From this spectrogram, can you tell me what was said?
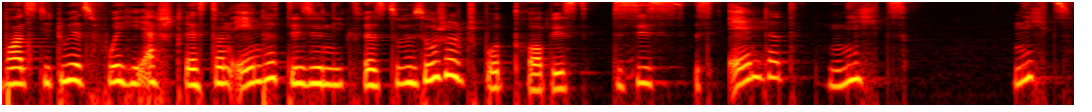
wenn du dich jetzt voll herstresst, dann ändert das ja nichts, weil du sowieso schon Sport drauf bist. Das ist, es ändert nichts. Nichts.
